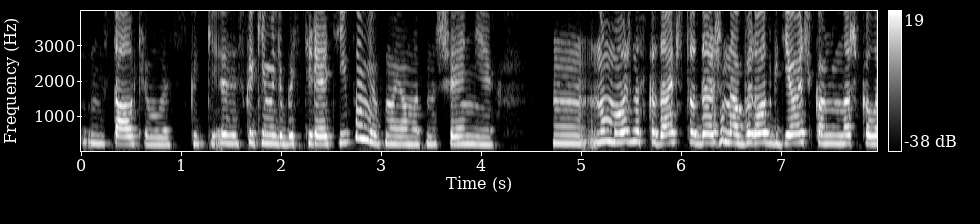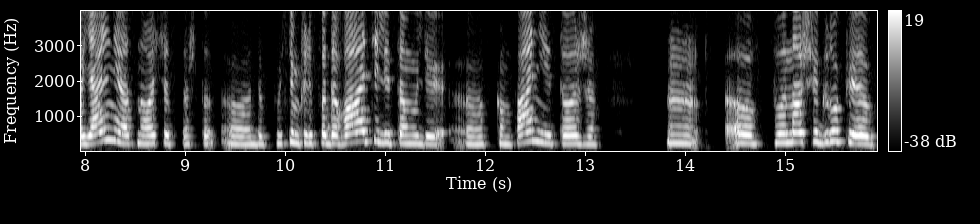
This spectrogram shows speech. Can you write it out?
не сталкивалась с, каки- с какими-либо стереотипами в моем отношении. Ну, можно сказать, что даже наоборот к девочкам немножко лояльнее относятся, что, э, допустим, преподаватели там или в компании тоже. В нашей группе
